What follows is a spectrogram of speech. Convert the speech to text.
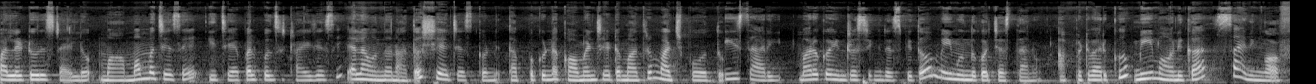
పల్లెటూరు స్టైల్లో మా అమ్మమ్మ చేసే ఈ చేపల పులుసు ట్రై చేసి ఎలా ఉందో నాతో షేర్ చేసుకోండి. తప్పకుండా కామెంట్ చేయటం మాత్రం మర్చిపోవద్దు. ఈసారి మరొక ఇంట్రెస్టింగ్ రెసిపీతో మీ ముందుకు వచ్చేస్తాను అప్పటి వరకు మీ మౌనిక సైనింగ్ ఆఫ్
